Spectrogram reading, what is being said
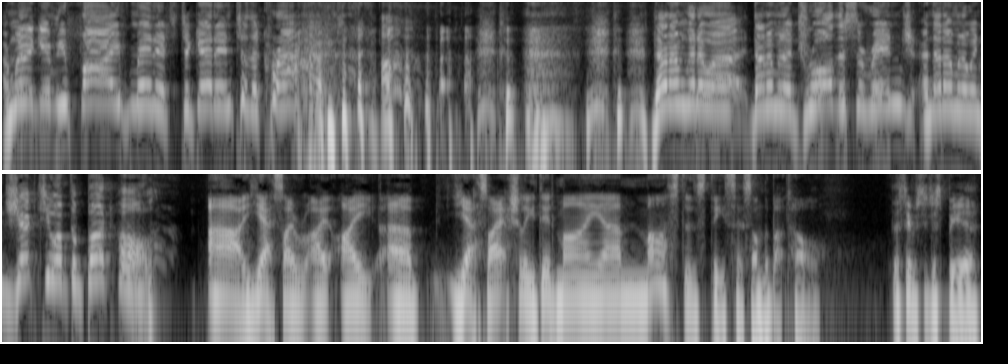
I'm going to give you five minutes to get into the craft. then I'm going to uh, then I'm going to draw the syringe, and then I'm going to inject you up the butthole. Ah, yes, I, I, I uh, yes, I actually did my um, master's thesis on the butthole. There seems to just be a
